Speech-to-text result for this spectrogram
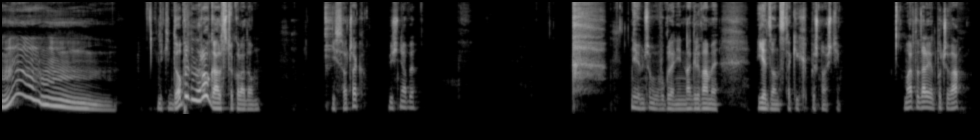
Mmm. Jaki dobry ten rogal z czekoladą. I soczek wiśniowy. Nie wiem, czemu w ogóle nie nagrywamy jedząc takich pyszności. Marta dalej odpoczywa.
